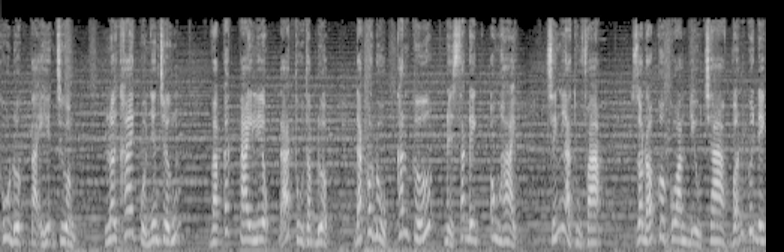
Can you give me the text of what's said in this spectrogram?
thu được tại hiện trường, lời khai của nhân chứng và các tài liệu đã thu thập được đã có đủ căn cứ để xác định ông Hải chính là thủ phạm. Do đó cơ quan điều tra vẫn quyết định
